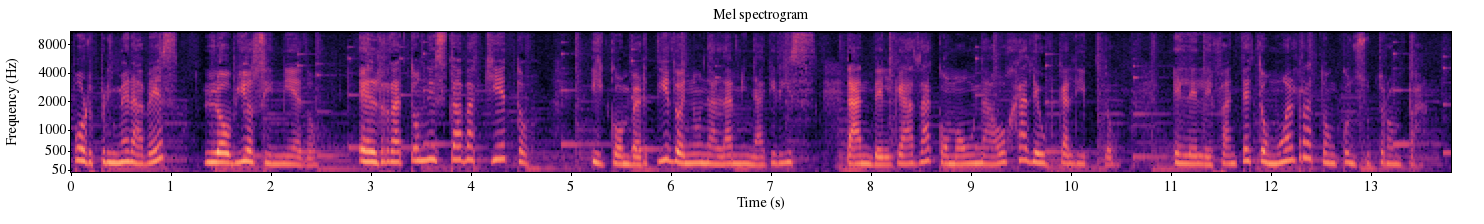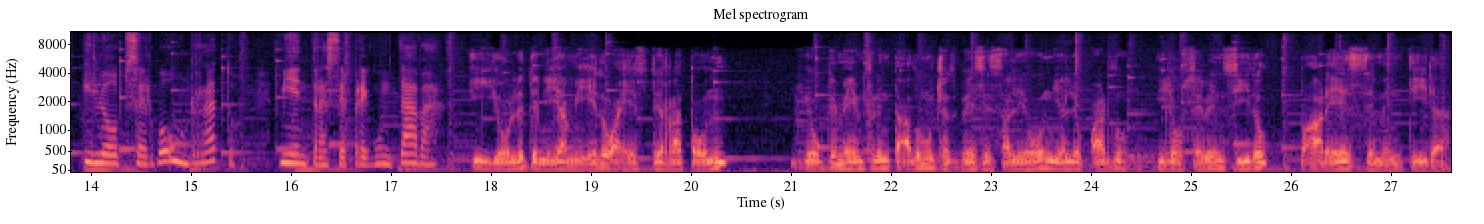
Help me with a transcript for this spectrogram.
por primera vez, lo vio sin miedo. El ratón estaba quieto y convertido en una lámina gris, tan delgada como una hoja de eucalipto. El elefante tomó al ratón con su trompa y lo observó un rato, mientras se preguntaba ¿Y yo le tenía miedo a este ratón? Yo que me he enfrentado muchas veces a león y a leopardo y los he vencido, parece mentira.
